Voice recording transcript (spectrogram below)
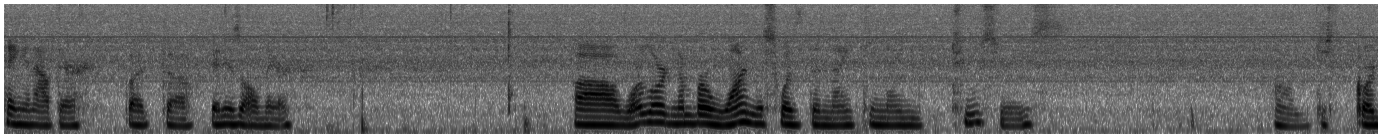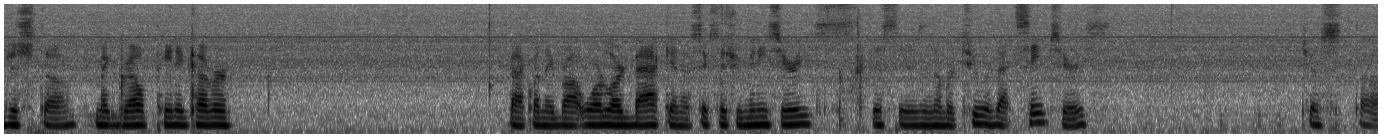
hanging out there, but uh, it is all there. Uh, Warlord number 1. This was the 1992 series. Um, just gorgeous uh, Mike Grell painted cover. Back when they brought Warlord back in a six issue miniseries. This is number two of that same series. Just uh,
